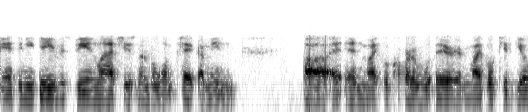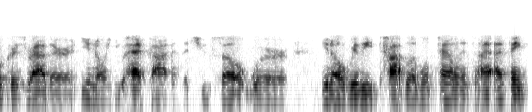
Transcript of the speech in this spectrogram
Anthony Davis being last year's number one pick, I mean, uh, and Michael Carter or Michael Kidd Gilchrist rather, you know, you had guys that you felt were, you know, really top level talents. I, I think.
